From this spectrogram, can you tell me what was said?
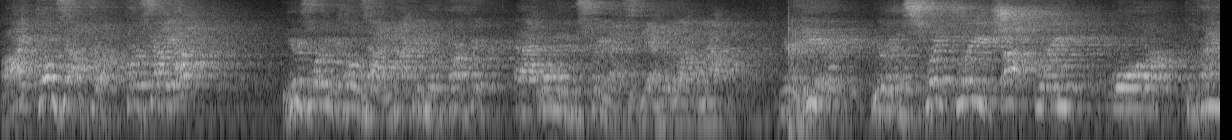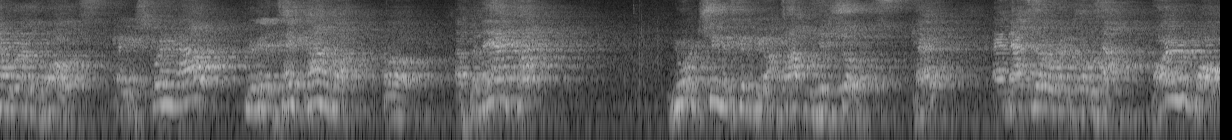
All right, close out drill. First guy up. Here's where you close out. You're not going to do it perfect, and I won't even screen that. I said, yeah, good luck on that one. You're here. You're going to sprint three, chop three, or depending on where the ball is. Okay, you're sprinting out. You're going to take kind of a, a, a banana cut. Your chin is going to be on top of his shoulders. Okay? And that's where we're going to close out. Harden the ball.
